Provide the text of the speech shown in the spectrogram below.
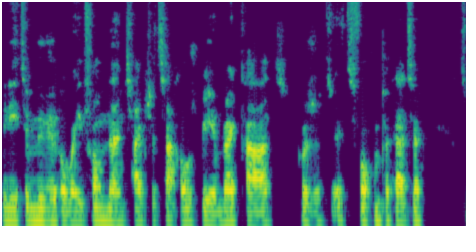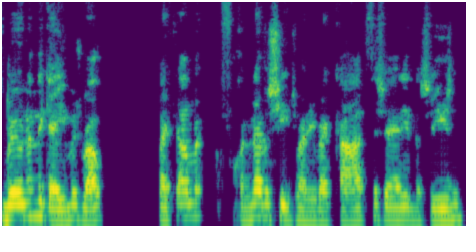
We need to move away from them types of tackles being red cards because it's, it's fucking pathetic. It's ruining the game as well. Like I'm, I've fucking never seen too many red cards this early in the season No,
